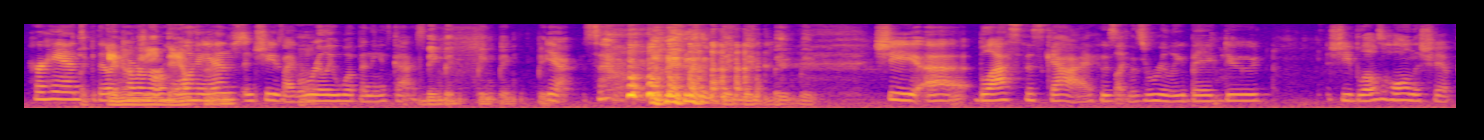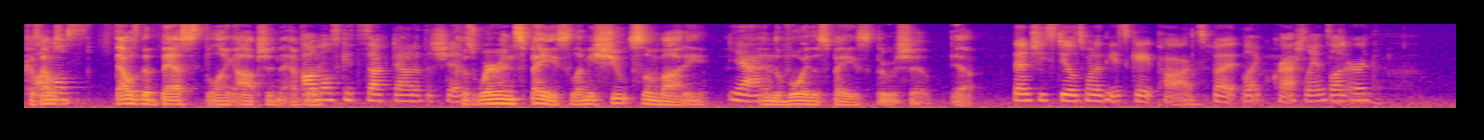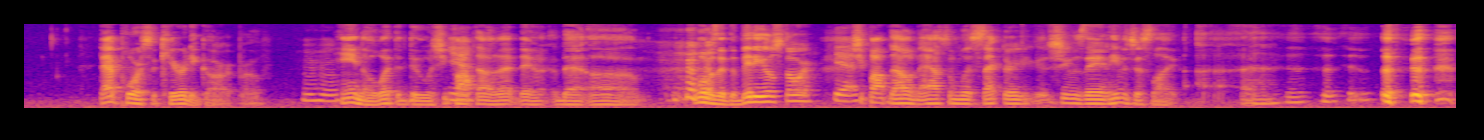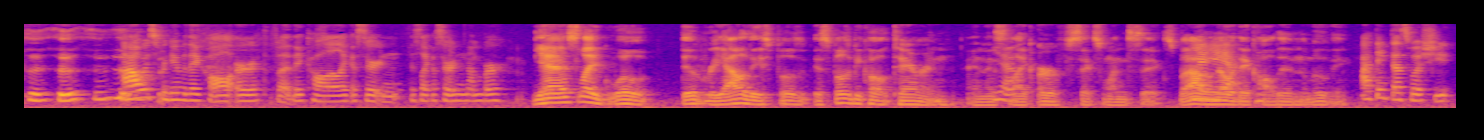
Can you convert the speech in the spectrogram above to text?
her hands, Like but they like cover her whole hands, and she's like really whooping these guys. bing, bing, bing, bing, bing. Yeah. So bing, bing, bing, bing. she uh, blasts this guy who's like this really big dude. She blows a hole in the ship. 'Cause that was- Almost, That was the best like option ever. almost gets sucked out of the ship. Because we're in space. Let me shoot somebody Yeah. in the void of space through a ship. Yeah. Then she steals one of the escape pods, but like crash lands on Earth. That poor security guard, bro. hmm He didn't know what to do when she Yeah. popped out of that that, that uh, what was it? The video store. Yeah. She popped out and asked him what sector she was in. He was just like. I always forget what they call Earth, but they call it like a certain. It's like a certain number. yeah, it's like well, the reality is supposed it's supposed to be called Terran, and it's Yeah. like Earth six one six. But I Yeah, don't know what they called it in the movie. I think that's what she.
